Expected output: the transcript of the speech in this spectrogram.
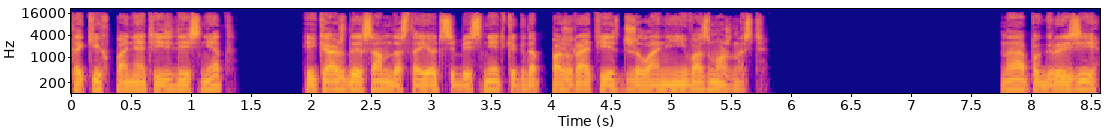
таких понятий здесь нет, и каждый сам достает себе снеть, когда пожрать есть желание и возможность. «На, погрызи»,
